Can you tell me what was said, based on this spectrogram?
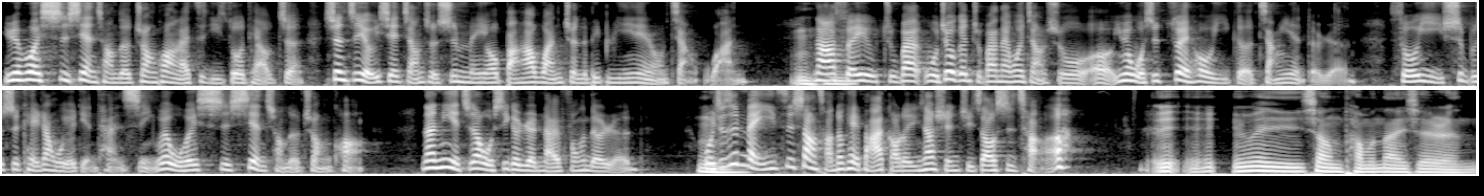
因为会视现场的状况来自己做调整，甚至有一些讲者是没有把它完整的 PPT 内容讲完。那所以主办我就跟主办单位讲说，呃，因为我是最后一个讲演的人，所以是不是可以让我有点弹性？因为我会视现场的状况。那你也知道我是一个人来疯的人，我就是每一次上场都可以把它搞得很像选举造市场啊。因因因为像他们那一些人，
